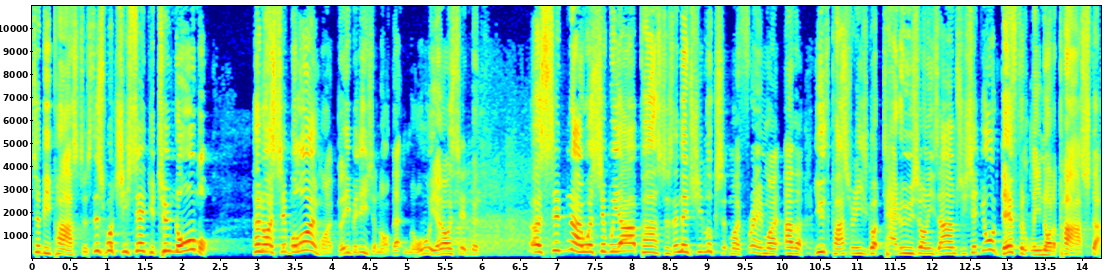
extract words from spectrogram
to be pastors. This is what she said, You're too normal. And I said, Well, I might be, but he's not that normal. You know, I said, But I said, No. I said, We are pastors. And then she looks at my friend, my other youth pastor, and he's got tattoos on his arms. She said, You're definitely not a pastor.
